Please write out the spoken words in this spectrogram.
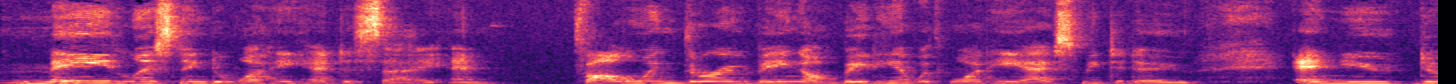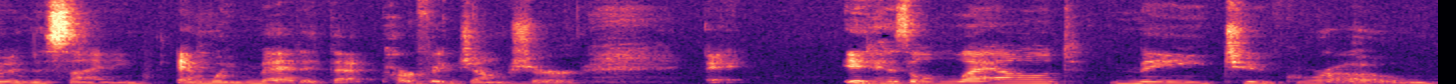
me listening to what he had to say and following through, being obedient with what he asked me to do, and you doing the same. And we met at that perfect mm-hmm. juncture. It has allowed me to grow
